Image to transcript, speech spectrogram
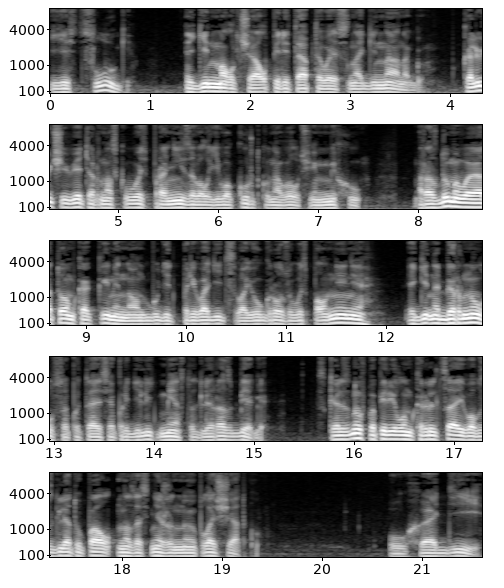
есть слуги. Эгин молчал, перетаптываясь с ноги на ногу. Колючий ветер насквозь пронизывал его куртку на волчьем меху. Раздумывая о том, как именно он будет приводить свою угрозу в исполнение, Эгин обернулся, пытаясь определить место для разбега. Скользнув по перилам крыльца, его взгляд упал на заснеженную площадку. «Уходи»,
